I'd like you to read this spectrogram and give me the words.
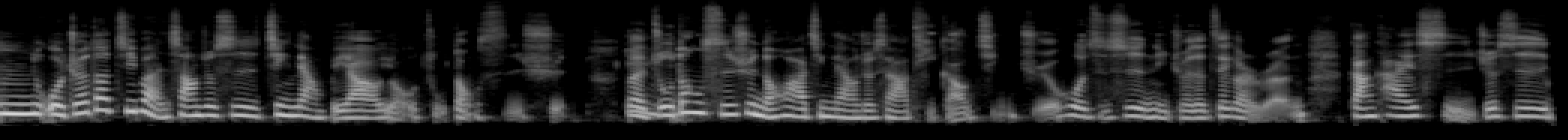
嗯，我觉得基本上就是尽量不要有主动私讯。对，主动私讯的话，尽量就是要提高警觉，或者是你觉得这个人刚开始就是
